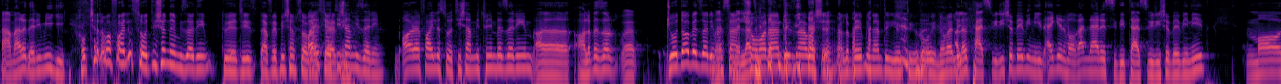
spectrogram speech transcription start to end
همه رو داری میگی. خب چرا ما فایل صوتیشو نمی‌ذاریم توی چیز؟ دفعه پیشم صحبت کردیم فایل صوتیش هم می‌ذاریم. آره فایل صوتیش هم می‌تونیم بذاریم. حالا بذار جدا بذاریم مثلا. شما هم چیز نباشه. حالا ببینن تو یوتیوب و اینا. ولی حالا تصویریشو ببینید. اگر واقعا نرسیدید تصویریشو ببینید ما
